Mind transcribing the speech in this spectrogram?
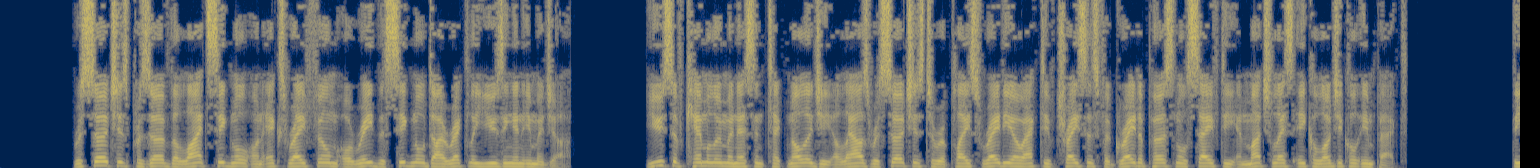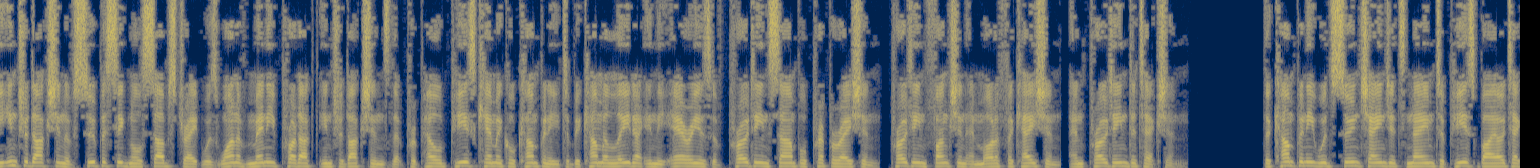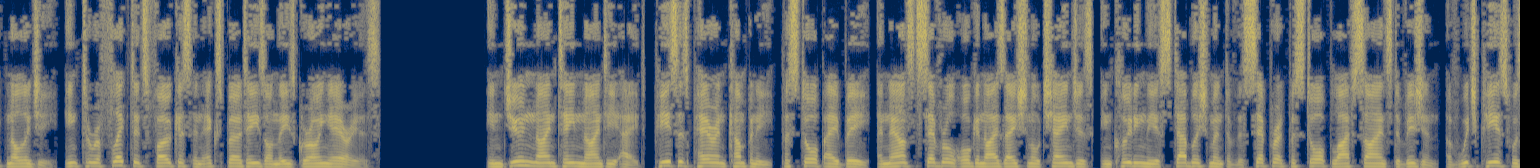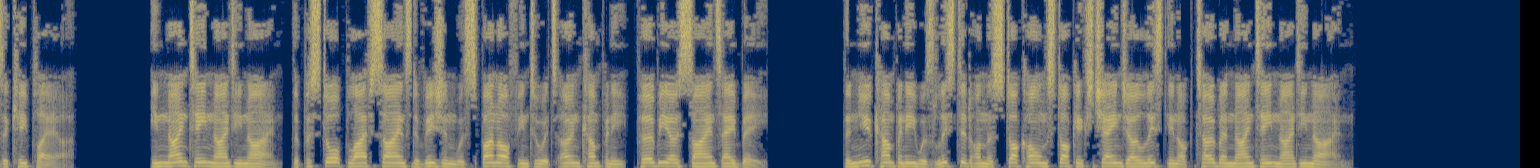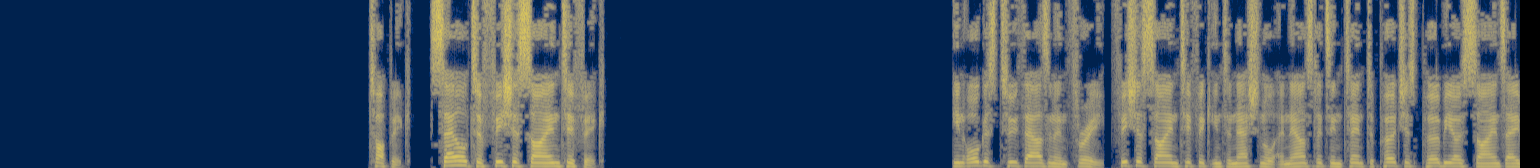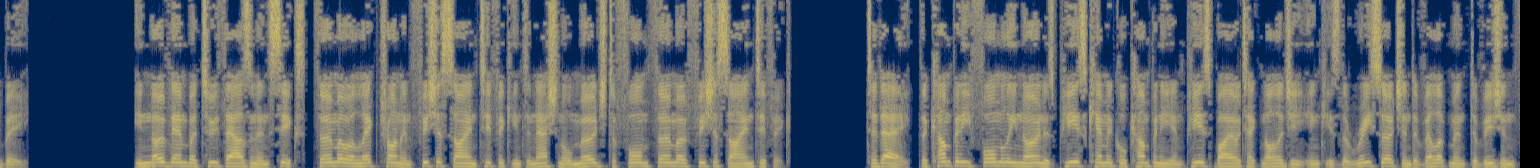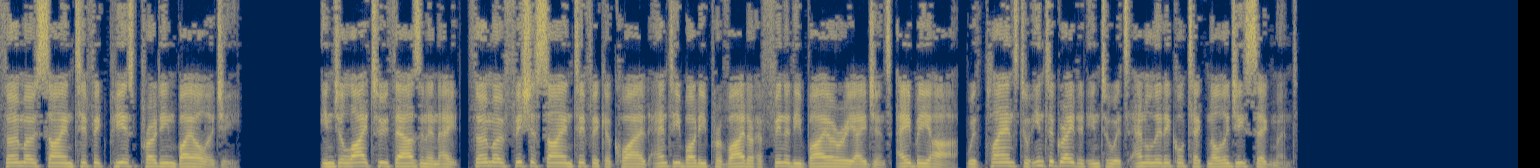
Researchers preserve the light signal on X-ray film or read the signal directly using an imager. Use of chemiluminescent technology allows researchers to replace radioactive traces for greater personal safety and much less ecological impact. The introduction of supersignal substrate was one of many product introductions that propelled Pierce Chemical Company to become a leader in the areas of protein sample preparation, protein function and modification, and protein detection. The company would soon change its name to Pierce Biotechnology, Inc. to reflect its focus and expertise on these growing areas. In June 1998, Pierce's parent company, Perstorp AB, announced several organizational changes, including the establishment of the separate Perstorp Life Science Division, of which Pierce was a key player. In 1999, the Perstorp Life Science Division was spun off into its own company, Perbio Science AB. The new company was listed on the Stockholm Stock Exchange O list in October 1999. Topic: Sale to Fisher Scientific In August 2003, Fisher Scientific International announced its intent to purchase Perbio Science AB. In November 2006, Thermo Electron and Fisher Scientific International merged to form Thermo Fisher Scientific. Today, the company formerly known as Pierce Chemical Company and Pierce Biotechnology Inc. is the research and development division Thermo Scientific Pierce Protein Biology. In July 2008, Thermo Fisher Scientific acquired antibody provider Affinity Bioreagents with plans to integrate it into its analytical technology segment.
